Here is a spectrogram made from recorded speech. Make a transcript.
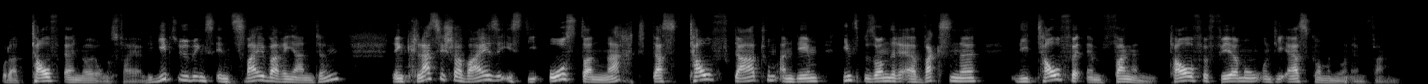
oder Tauferneuerungsfeier. Die gibt es übrigens in zwei Varianten. Denn klassischerweise ist die Osternacht das Taufdatum, an dem insbesondere Erwachsene die Taufe empfangen, Taufe, Firmung und die Erstkommunion empfangen.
